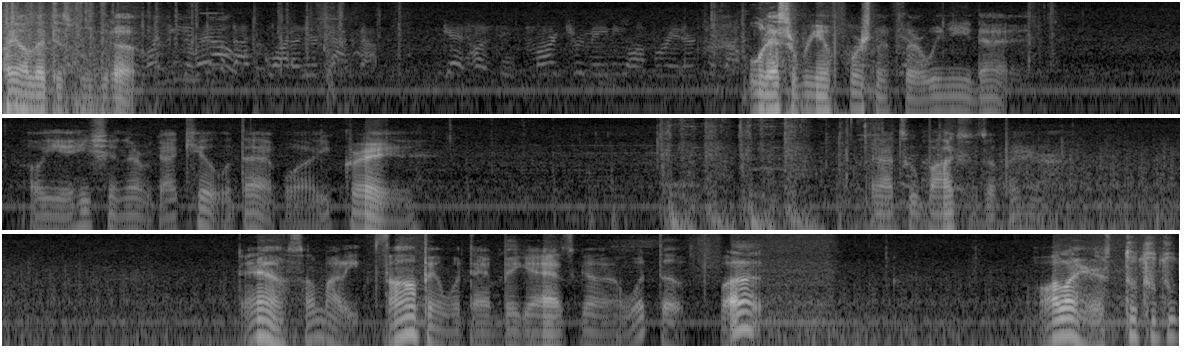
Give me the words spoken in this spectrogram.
Why y'all let this move get up? Oh, that's a reinforcement flare. We need that. Oh yeah, he should never got killed with that, boy. You crazy. I got two boxes up in here. Damn, somebody thumping with that big ass gun. What the fuck? All I hear is doo- doo- doo-.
